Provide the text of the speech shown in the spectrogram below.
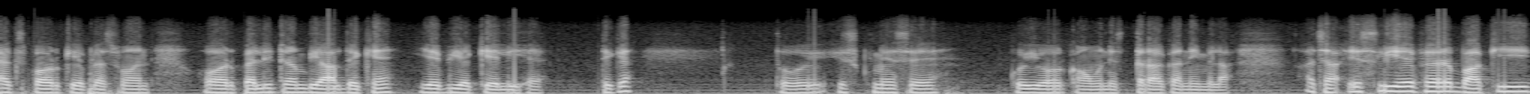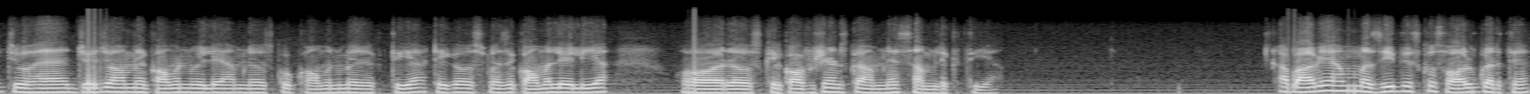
X power k plus one और पहली टर्म भी आप देखें, ये भी अकेली है, ठीक है? तो इसमें से कोई और कॉमन इस तरह का नहीं मिला। अच्छा इसलिए फिर बाकी जो है, जो जो हमें कॉमन मिले, हमने उसको कॉमन में रख दिया, ठीक है? उसमें से कॉमन ले लिया और उसके कॉफिशेंट्स का हमने सम लिख दिया। अब आगे हम मज़ीद इसको सॉल्व करते हैं।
